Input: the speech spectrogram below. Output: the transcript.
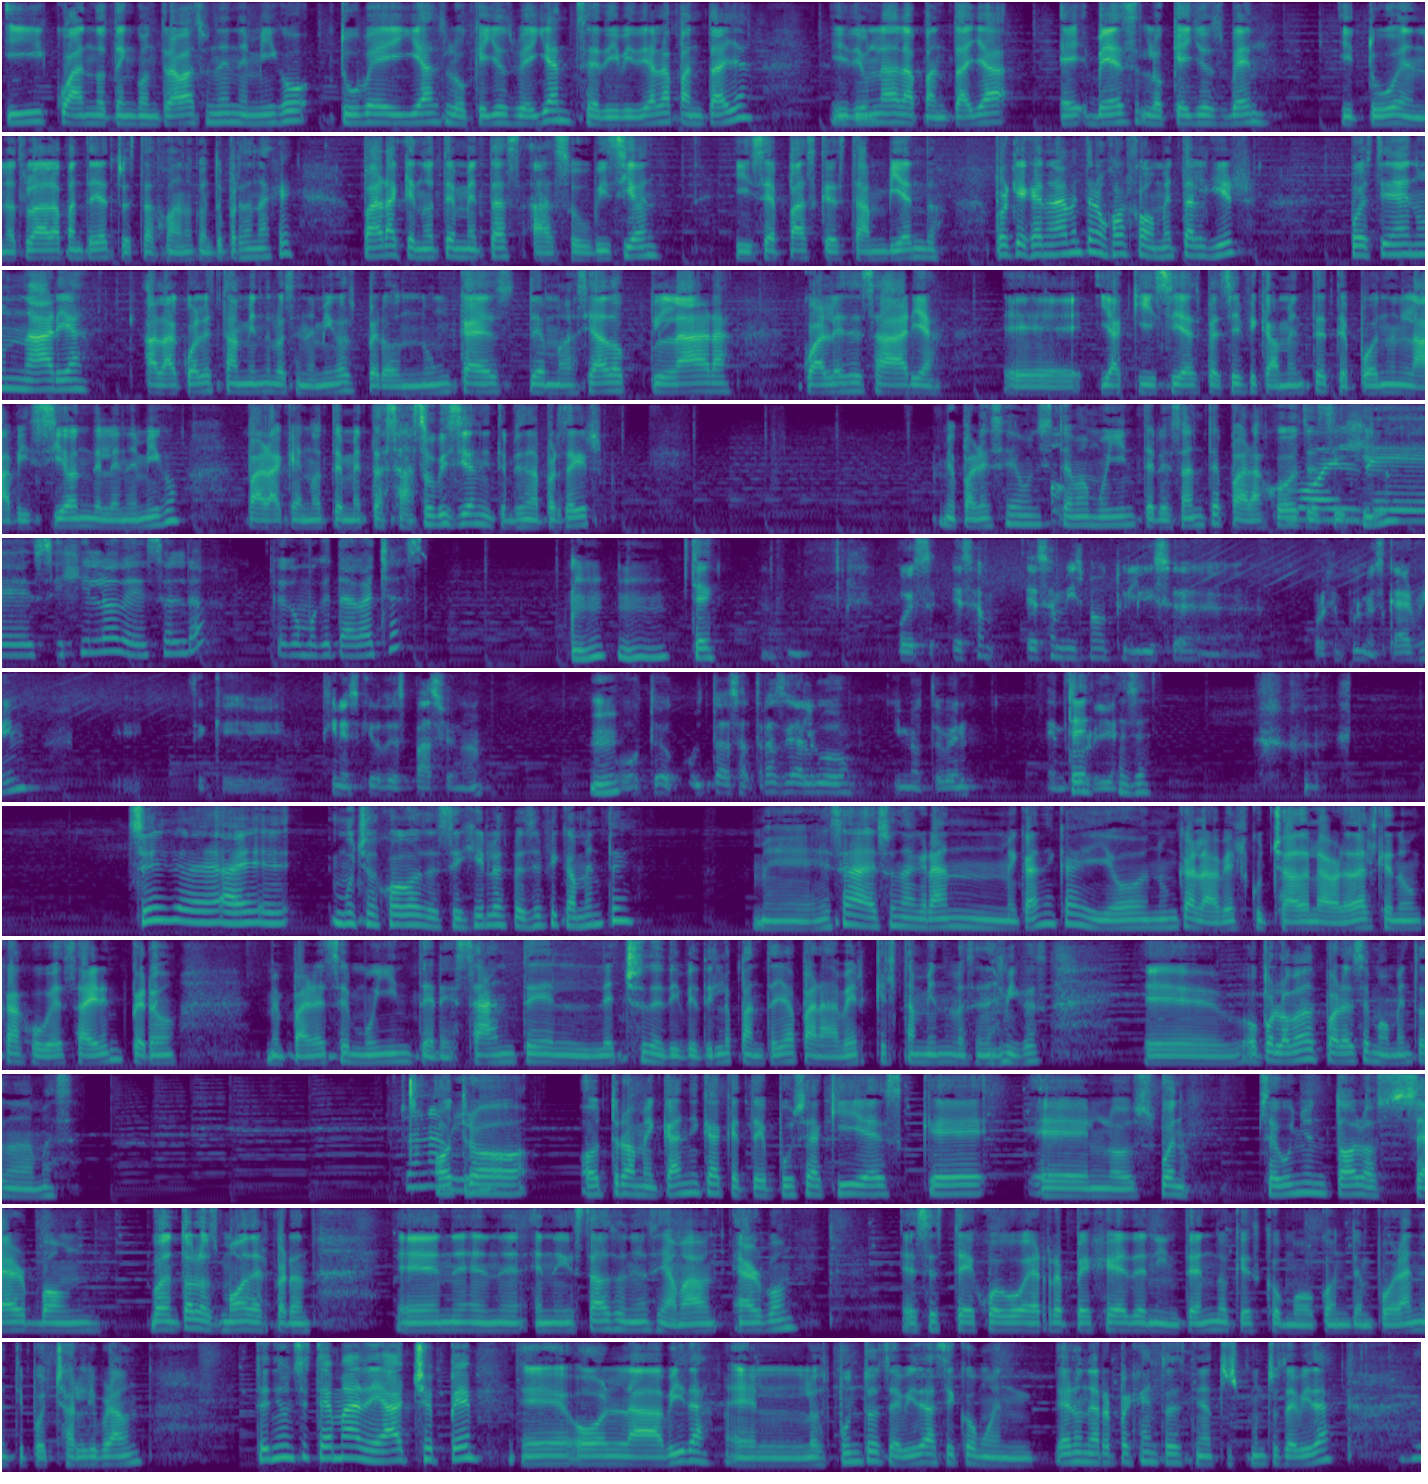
Y cuando te encontrabas un enemigo, tú veías lo que ellos veían. Se dividía la pantalla y de un lado de la pantalla eh, ves lo que ellos ven. Y tú en el otro lado de la pantalla tú estás jugando con tu personaje para que no te metas a su visión y sepas que están viendo. Porque generalmente en los juegos como Metal Gear, pues tienen un área a la cual están viendo los enemigos, pero nunca es demasiado clara cuál es esa área. Eh, y aquí sí específicamente te ponen la visión del enemigo para que no te metas a su visión y te empiecen a perseguir. Me parece un sistema muy interesante para juegos Como de el sigilo. de sigilo de Zelda, que como que te agachas. Sí. Pues esa, esa misma utiliza, por ejemplo, en Skyrim, de que tienes que ir despacio, ¿no? Ujú. O te ocultas atrás de algo y no te ven, en Sí, teoría. sí, sí. Sí, eh, hay muchos juegos de sigilo específicamente. Me, esa es una gran mecánica y yo nunca la había escuchado. La verdad es que nunca jugué Siren, pero me parece muy interesante el hecho de dividir la pantalla para ver qué están viendo los enemigos. Eh, o por lo menos por ese momento nada más. Suena Otro, otra mecánica que te puse aquí es que en los, bueno, según yo en todos los Airborne, bueno, en todos los modders, perdón, en, en- en Estados Unidos se llamaban Airborne. Es este juego RPG de Nintendo que es como contemporáneo, tipo Charlie Brown. Tenía un sistema de HP eh, o la vida, el- los puntos de vida, así como en... Era un RPG, entonces tenía tus puntos de vida.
